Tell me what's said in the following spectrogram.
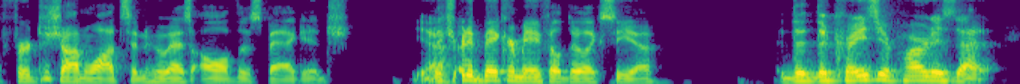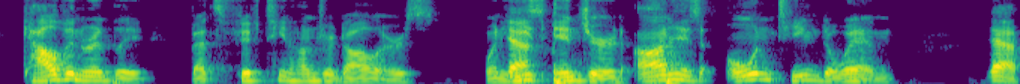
for Deshaun Watson, who has all of this baggage. yeah. They traded Baker Mayfield. They're like, see ya. The the crazier part is that Calvin Ridley bets $1500 when Yeah. he's injured on his own team to win Yeah,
